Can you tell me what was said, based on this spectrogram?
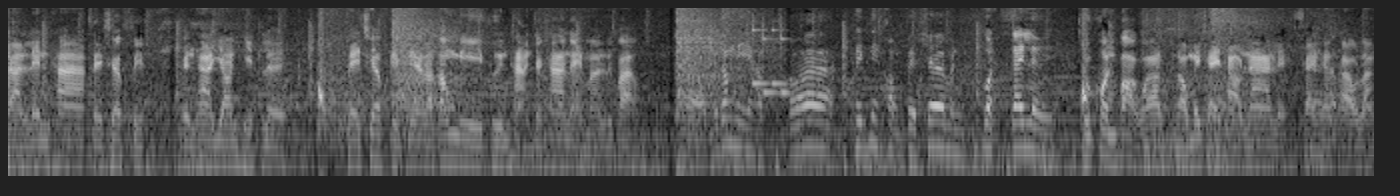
การเล่นท่า Facial Flip เป็นท่ายอดฮิตเลย Facial Flip เนี่ยเราต้องมีพื้นฐานจากท่าไหนมาหรือเปล่า เอ่อไม่ต้องมีครับ เพราะว่าเทคนิคของเฟเชอร์มันกดได้เลยทุกคนบอกว่าเราไม่ใช้เท้าหน้าเลย ใช้แค่เท้าหลัง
